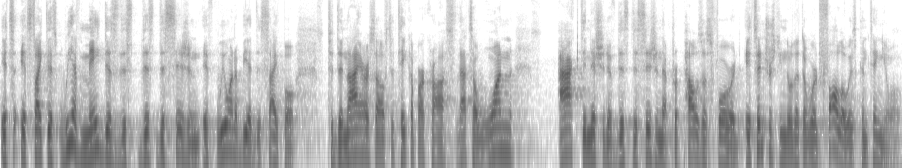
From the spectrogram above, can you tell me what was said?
It's, it's like this. We have made this, this, this decision. If we want to be a disciple, to deny ourselves, to take up our cross, that's a one act initiative, this decision that propels us forward. It's interesting, though, that the word follow is continual.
